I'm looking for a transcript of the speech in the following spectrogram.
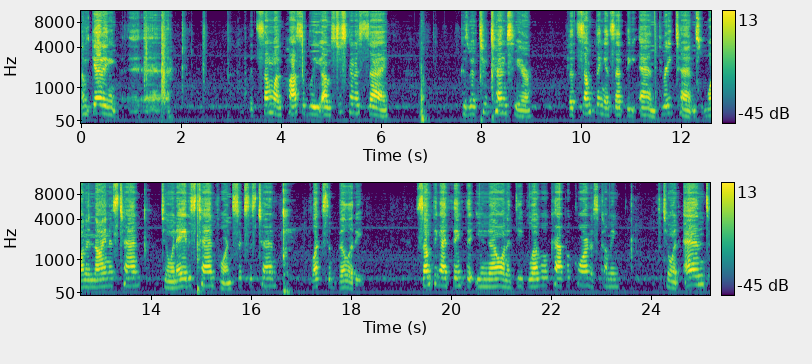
I'm getting uh, that someone possibly, I was just going to say, because we have two tens here, that something is at the end, three tens. One and nine is 10, two and eight is 10, four and six is 10. Flexibility. Something I think that you know on a deep level, Capricorn, is coming to an end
